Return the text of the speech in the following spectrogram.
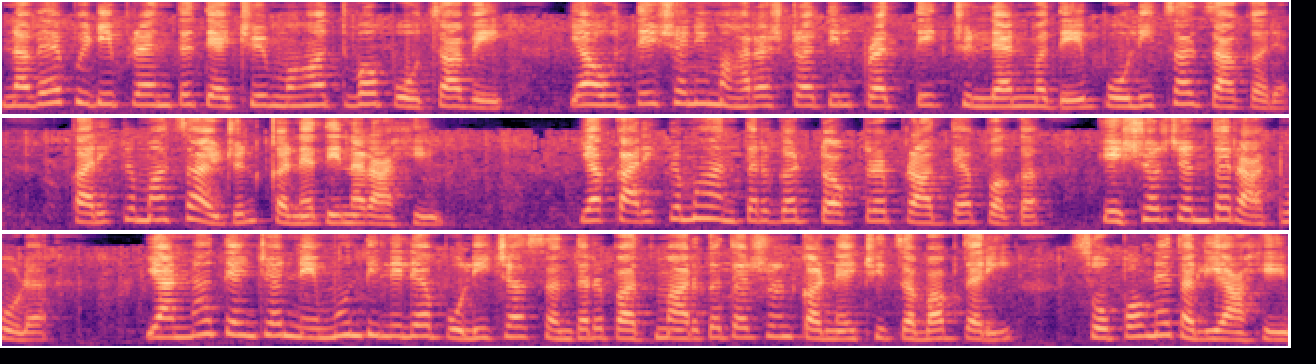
नव्या पिढीपर्यंत त्याचे महत्त्व पोचावे या उद्देशाने महाराष्ट्रातील प्रत्येक जिल्ह्यांमध्ये बोलीचा जागर कार्यक्रमाचं आयोजन करण्यात येणार आहे. या कार्यक्रमाअंतर्गत डॉक्टर प्राध्यापक केशरचंद राठोड यांना त्यांच्या नेमून दिलेल्या बोलीच्या संदर्भात मार्गदर्शन करण्याची जबाबदारी सोपवण्यात आली आहे.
